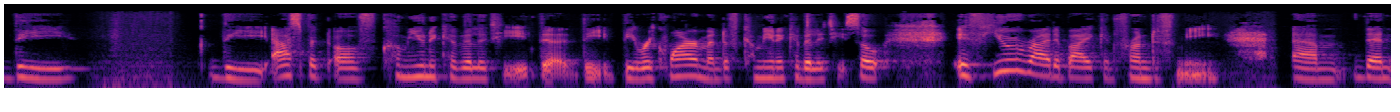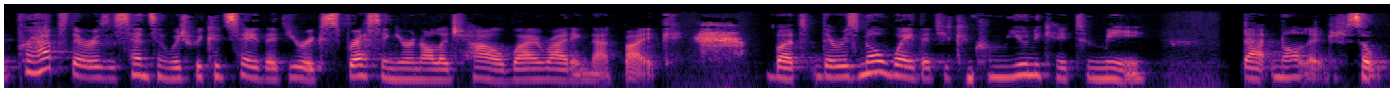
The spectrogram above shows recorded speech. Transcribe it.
the the aspect of communicability, the, the, the requirement of communicability. So if you ride a bike in front of me, um, then perhaps there is a sense in which we could say that you're expressing your knowledge how by riding that bike. But there is no way that you can communicate to me that knowledge. So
